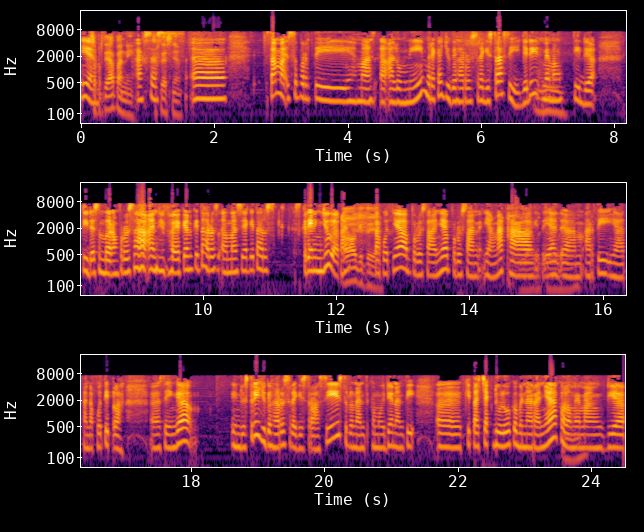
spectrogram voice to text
Iya. seperti apa nih akses aksesnya. eh, sama seperti mas, eh, alumni mereka juga harus registrasi jadi Hmm. memang tidak tidak sembarang perusahaan ya pak ya kan kita harus eh, mas ya kita harus screening juga kan Oh, gitu ya. takutnya perusahaannya perusahaan yang nakal Iya, gitu ya betul. dalam arti ya tanda kutip lah Eh, sehingga industri juga harus registrasi, setelah nanti kemudian nanti eh, kita cek dulu kebenarannya kalau Hmm. memang dia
